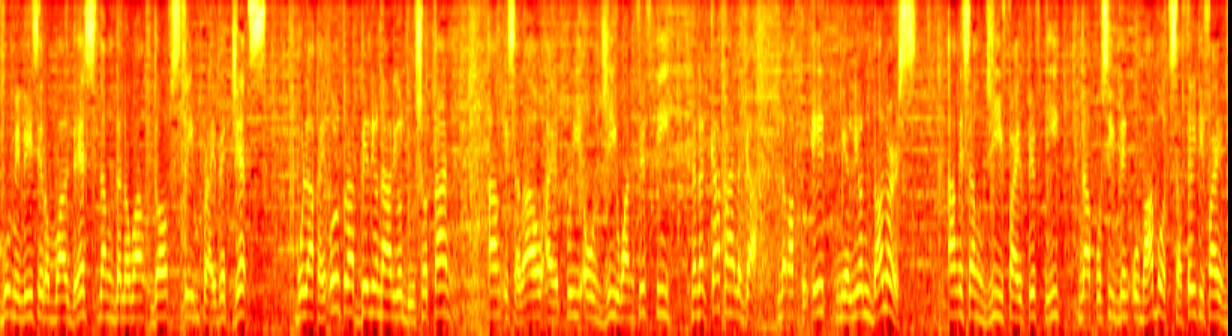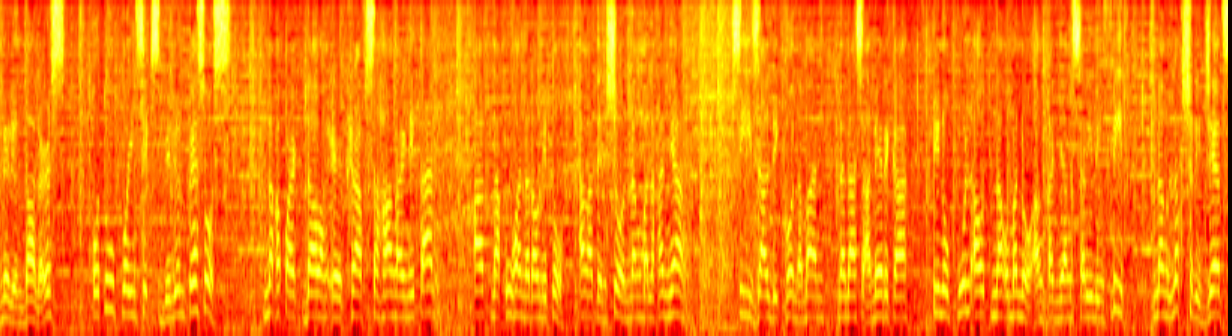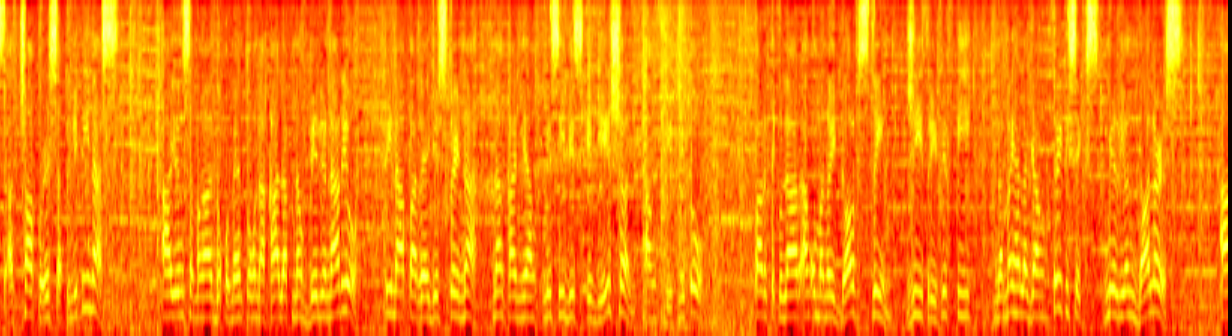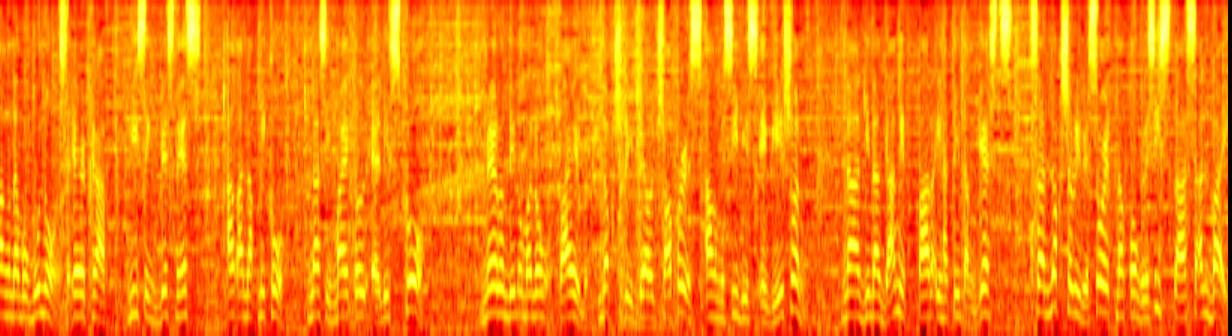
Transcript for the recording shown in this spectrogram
Bumili si Romualdez ng dalawang Gulfstream private jets mula kay ultra-bilyonaryo Lucio Tan. Ang isa raw ay pre-owned G150 na nagkakahalaga ng up to 8 million dollars. Ang isang G550 na posibleng umabot sa 35 million dollars o 2.6 billion pesos. Nakapark daw ang aircraft sa hangar ni Tan at nakuha na raw nito ang atensyon ng Malacanang. Si Zaldico naman na nasa Amerika, pinupull out na umano ang kanyang sariling fleet ng luxury jets at choppers sa Pilipinas. Ayon sa mga dokumentong nakalap ng bilyonaryo, pinapa-register na ng kanyang Mercedes Aviation ang fleet nito. Partikular ang umano'y Gulfstream G350 na may halagang 36 million dollars. Ang namumuno sa aircraft leasing business ang anak ni Ko na si Michael Ellis Ko. Meron din umanong 5 luxury Bell Choppers ang Mercedes Aviation na ginagamit para ihatid ang guests sa luxury resort ng kongresista sa Albay.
